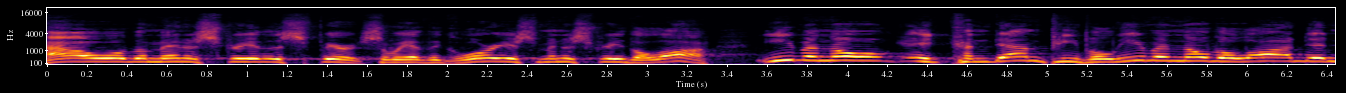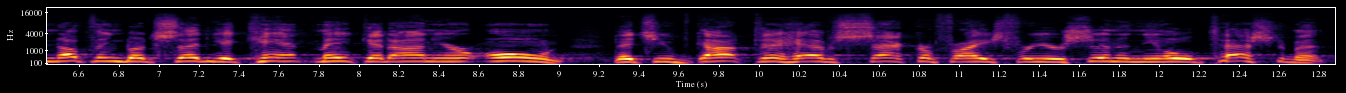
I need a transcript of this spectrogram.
How will the ministry of the Spirit? So we have the glorious ministry of the law. Even though it condemned people, even though the law did nothing but said you can't make it on your own, that you've got to have sacrifice for your sin in the Old Testament,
